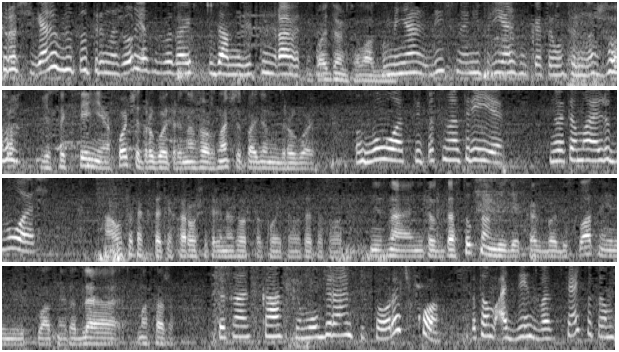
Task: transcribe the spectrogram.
Короче, я люблю тот тренажер, я предлагаю идти туда, мне здесь не нравится. Пойдемте, У ладно. меня личная неприязнь к этому тренажеру. Если Ксения хочет другой тренажер, значит пойдем на другой. Вот, ты посмотри. Ну это моя любовь. А вот это, кстати, хороший тренажер какой-то, вот этот вот. Не знаю, они тут в доступном виде, как бы бесплатный или не бесплатный. Это для массажа. Какая сказка. Мы убираем пятерочку, потом 1,25, потом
